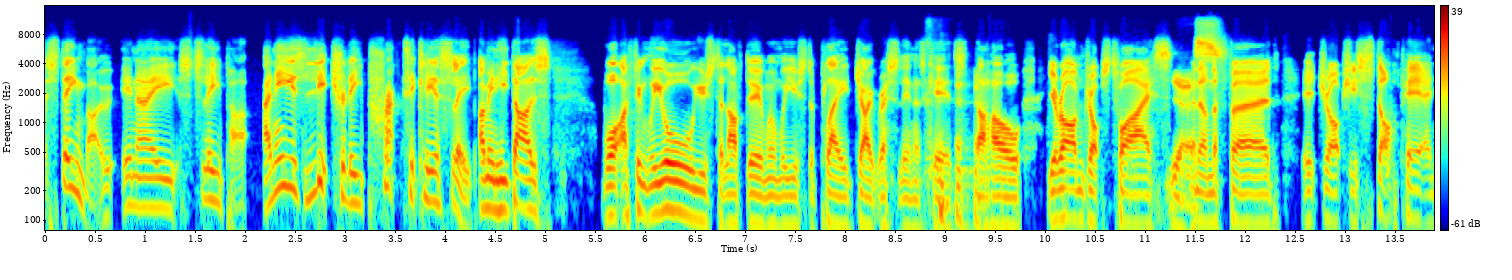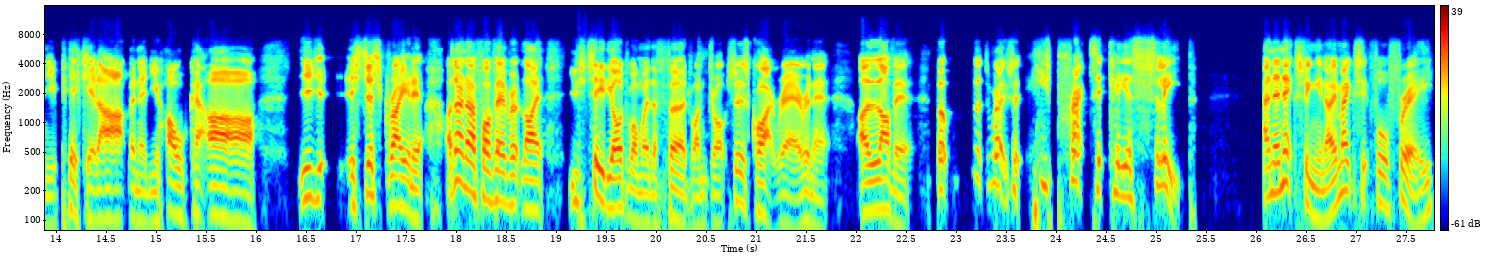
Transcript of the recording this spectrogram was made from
Steamboat in a sleeper, and he is literally practically asleep. I mean, he does what I think we all used to love doing when we used to play joke wrestling as kids. the whole your arm drops twice, yes. and on the third it drops. You stop it and you pick it up, and then you hold it. Ah, oh, you, it's just great in it. I don't know if I've ever like you see the odd one where the third one drops. It's quite rare, isn't it? I love it. But but he's practically asleep, and the next thing you know, he makes it for free,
